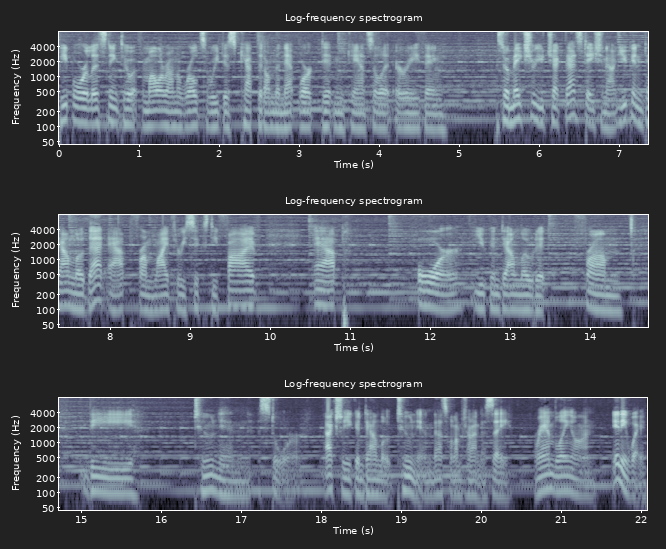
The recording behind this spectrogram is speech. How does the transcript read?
people were listening to it from all around the world, so we just kept it on the network, didn't cancel it or anything. So make sure you check that station out. You can download that app from Live 365 app, or you can download it from the TuneIn store. Actually, you can download TuneIn. That's what I'm trying to say. Rambling on. Anyway,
